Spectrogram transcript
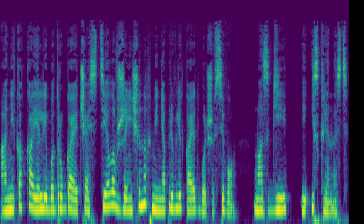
а не какая-либо другая часть тела в женщинах меня привлекает больше всего. Мозги и искренность.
